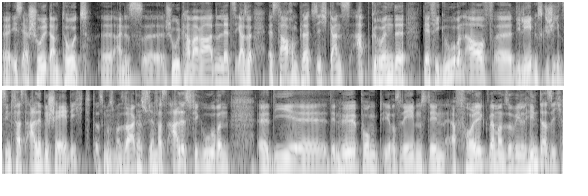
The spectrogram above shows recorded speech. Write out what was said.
Äh, ist er schuld am Tod äh, eines Schulkameraden letztlich? Also es tauchen plötzlich ganz Abgründe der Figuren auf. Die Lebensgeschichten sind fast alle beschädigt. Das muss man sagen. Das es sind fast alles Figuren, die den Höhepunkt ihres Lebens, den Erfolg, wenn man so will, hinter sich haben,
